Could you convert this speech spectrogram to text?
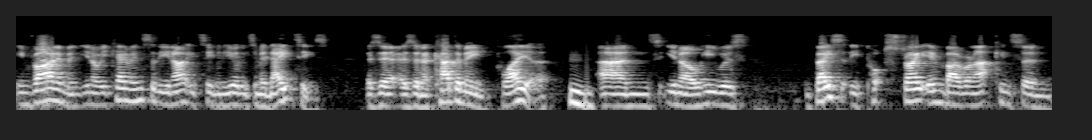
environment. You know, he came into the United team in the early to mid '80s as a, as an academy player, hmm. and you know he was basically put straight in by Ron Atkinson.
